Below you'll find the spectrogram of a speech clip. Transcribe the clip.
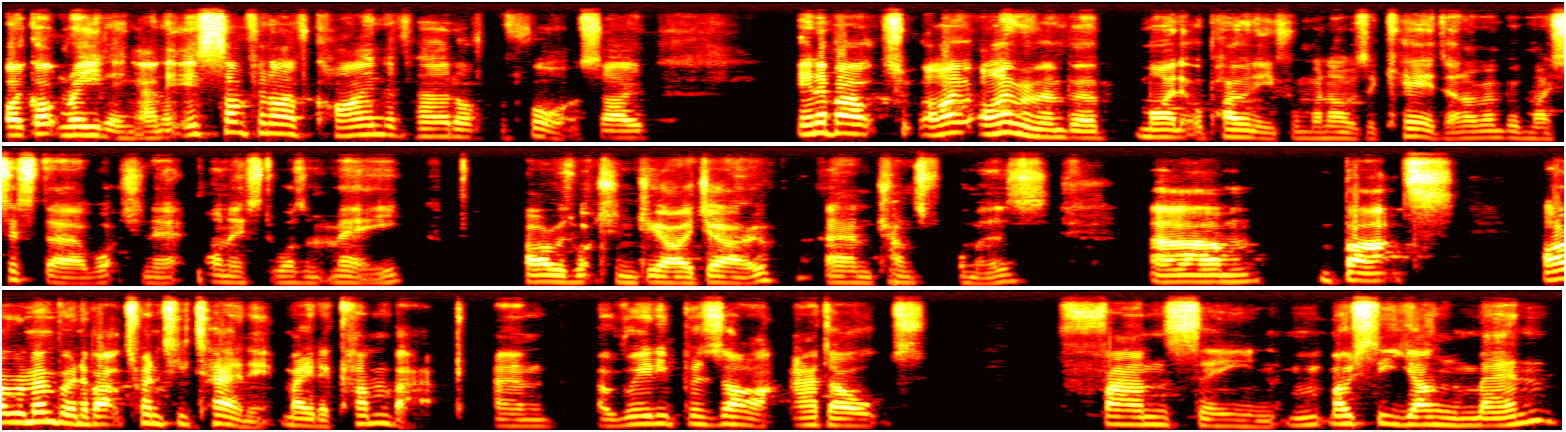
I got reading, and it is something I've kind of heard of before. So, in about, I, I remember My Little Pony from when I was a kid, and I remember my sister watching it. Honest, wasn't me. I was watching GI Joe and Transformers, um, but I remember in about 2010 it made a comeback, and a really bizarre adult fan scene, mostly young men,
